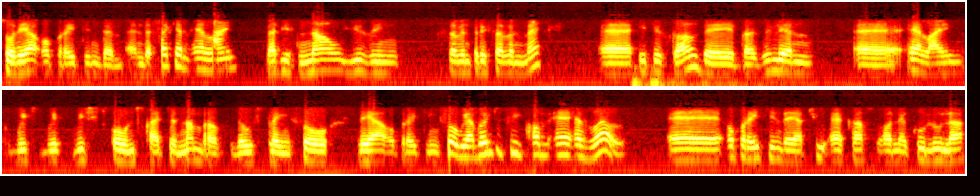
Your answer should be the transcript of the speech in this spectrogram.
So they are operating them. And the second airline that is now using 737 MAX, uh, it is called the Brazilian uh, airline, which, which which owns quite a number of those planes. So they are operating. So we are going to see Comair as well uh, operating their two aircraft on a Kulula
